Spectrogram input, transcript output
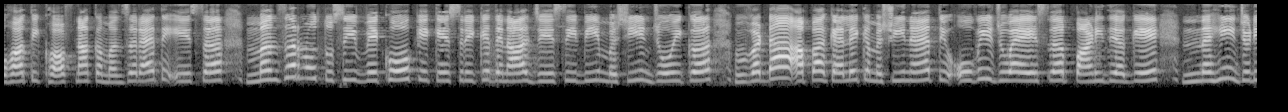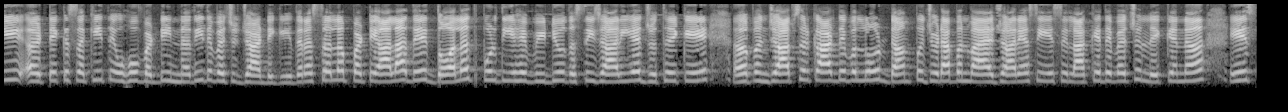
ਬਹੁਤ ਹੀ ਖੌਫਨਾਕ ਮੰਜ਼ਰ ਹੈ ਤੇ ਇਸ ਮੰਜ਼ਰ ਨੂੰ ਤੁਸੀਂ ਵੇਖੋ ਕਿ ਕਿਸ ਤਰੀਕੇ ਦੇ ਨਾਲ ਜੀਸੀਬੀ ਮਸ਼ੀਨ ਜੋ ਇੱਕ ਵੱਡਾ ਆਪਾਂ ਕਹਿ ਲਏ ਕਿ ਮਸ਼ੀਨ ਹੈ ਤੇ ਉਹ ਵੀ ਜੋ ਹੈ ਇਸ ਪਾਣੀ ਦੇ ਅੱਗੇ ਨਹੀਂ ਜਿਹੜੀ ਅ, ਟਿਕ ਸਕੀ ਤੇ ਉਹ ਵੱਡੀ ਨਦੀ ਦੇ ਵਿੱਚ ਜਾ ਡਿੱਗੀ। ਦਰਅਸਲ ਪਟਿਆਲਾ ਦੇ ਦੌਲਤਪੁਰ ਦੀ ਇਹ ਵੀਡੀਓ ਦੱਸੀ ਜਾ ਰਹੀ ਹੈ, ਜਿੱਥੇ ਕਿ ਪੰਜਾਬ ਸਰਕਾਰ ਦੇ ਵੱਲੋਂ ਡੰਪ ਜਿਹੜਾ ਬਣਵਾਇਆ ਜਾ ਰਿਹਾ ਸੀ ਇਸ ਇਲਾਕੇ ਦੇ ਵਿੱਚ। ਲੇਕਿਨ ਇਸ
